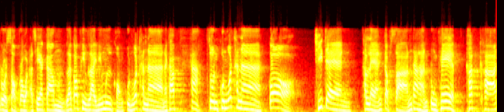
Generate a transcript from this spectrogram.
ตรวจสอบประวัติอาชญากรรม แล้วก็พิมพ์ลายนิ้วมือของคุณวัฒนานะครับค่ะส่วนคุณวัฒนาก็ชี้แจงแถลงกับศาลทหารกรุงเทพ คัดค้าน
